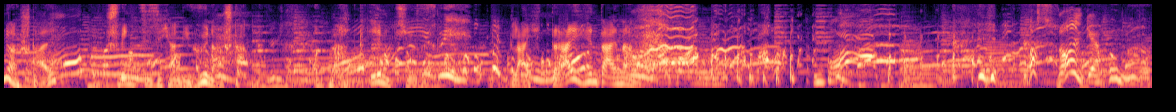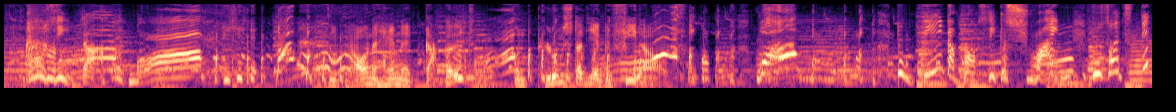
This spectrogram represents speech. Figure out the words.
Hühnerstall schwingt sie sich an die Hühnerstange und macht Klimmzüge. Gleich drei hintereinander. Was soll der Humbug? Rosita? Die braune Henne gackelt und plustert ihr Gefieder auf. Du widerborstiges Schwein, du sollst dick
